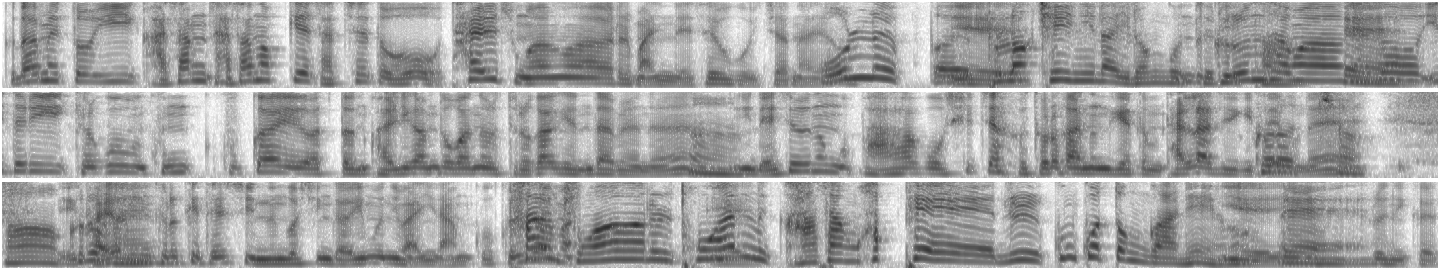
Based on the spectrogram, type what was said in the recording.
그다음에 또 이 가상 자산 업계 자체도 탈중앙화를 많이 내세우고 있잖아요. 원래 뭐 예. 블록체인이나 이런 것들 그런 상황에서 예. 이들이 결국은 국가의 어떤 관리 감독 안으로 들어가게 된다면은 어. 이 내세우는 바하고 실제로 돌아가는 게 좀 달라지기 그렇죠. 때문에 아, 과연 그렇게 될 수 있는 것인가 의문이 많이 남고 탈중앙화를 통한 예. 가상 화폐를 꿈꿨던 거 아니에요? 예. 예. 예. 그러니까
